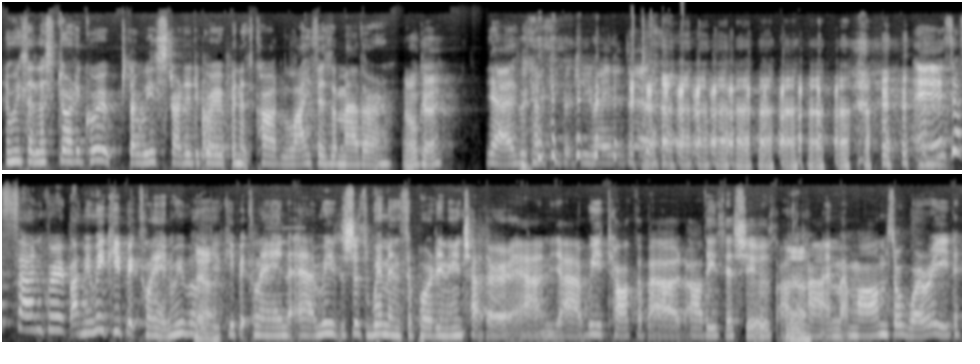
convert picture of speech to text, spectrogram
And we said let's start a group. So we started a group, and it's called Life as a Mother. Okay. Yeah, we kind of keep it G-rated there. it's a fun group. I mean, we keep it clean. We really Yeah. do keep it clean. And we it's just women supporting each other. And yeah, we talk about all these issues all Yeah. the time. Moms are worried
